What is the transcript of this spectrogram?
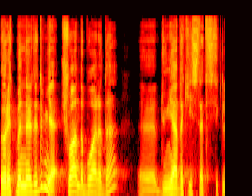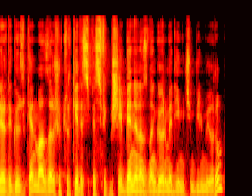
öğretmenler dedim ya şu anda bu arada dünyadaki istatistiklerde gözüken manzara şu. Türkiye'de spesifik bir şey ben en azından görmediğim için bilmiyorum.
